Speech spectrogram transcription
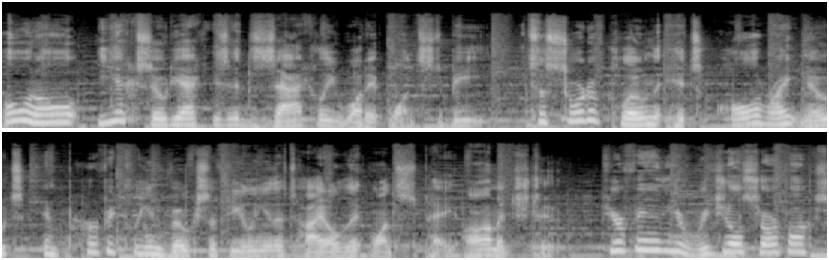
All in all, EX Zodiac is exactly what it wants to be. It's a sort of clone that hits all right notes and perfectly invokes the feeling of the title that it wants to pay homage to. If you're a fan of the original Star Fox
